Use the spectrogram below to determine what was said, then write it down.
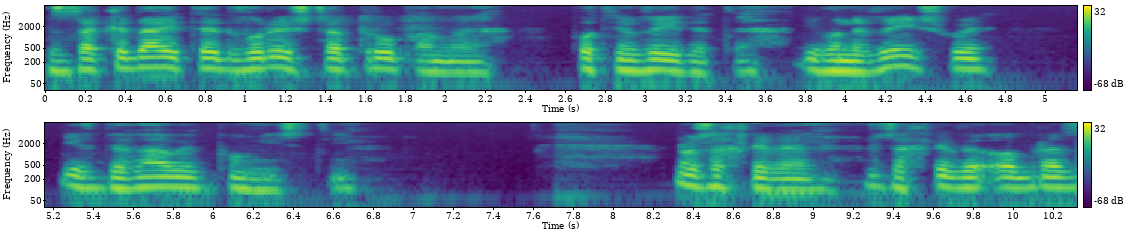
закидайте дворища трупами, потім вийдете. І вони вийшли і вбивали по місті. Ну, жахливе, жахливий образ,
